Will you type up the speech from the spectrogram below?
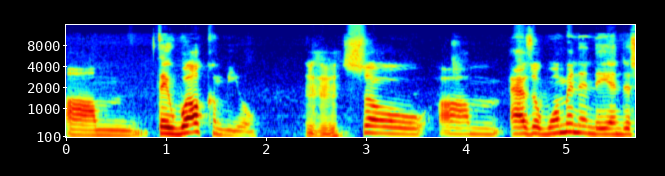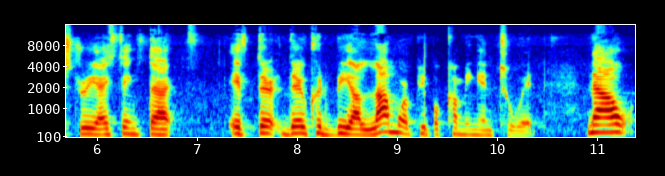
um, they welcome you Mhm. so um, as a woman in the industry i think that if there there could be a lot more people coming into it now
